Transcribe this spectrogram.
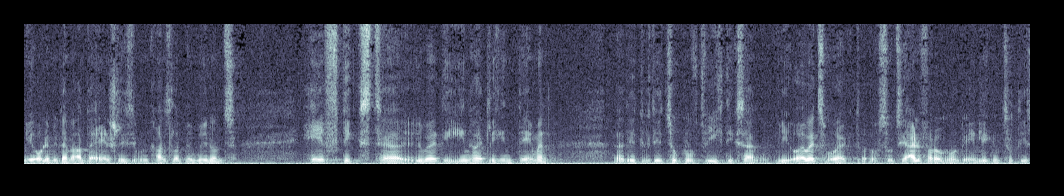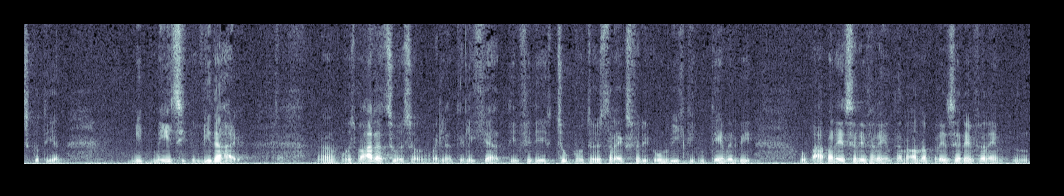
Wir alle miteinander einschließlich dem Kanzler bemühen uns heftigst äh, über die inhaltlichen Themen die für die Zukunft wichtig sind, wie Arbeitsmarkt, Sozialfragen und Ähnlichem zu diskutieren, mit mäßigem Widerhall. Ja, muss man auch dazu sagen, weil natürlich ja die für die Zukunft Österreichs völlig unwichtigen Themen wie ob ein Pressereferent einen anderen Pressereferenten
